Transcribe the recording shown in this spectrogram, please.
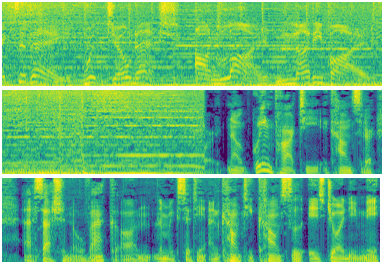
Today with Joe Nash on Live 95. Now, Green Party councillor uh, Sasha Novak on Limerick City and County Council is joining me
